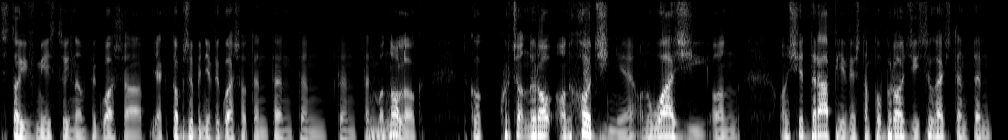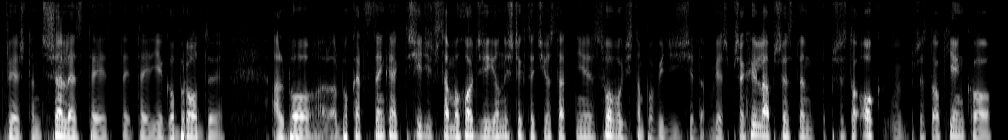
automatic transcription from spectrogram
stoi w miejscu i nam wygłasza, jak dobrze by nie wygłaszał ten, ten, ten, ten, ten mhm. monolog, tylko kurczę, on, on chodzi, nie? On łazi, on, on się drapie, wiesz, tam po brodzie i słychać ten, ten wiesz, ten szelest tej, tej, tej jego brody. Albo, mm. albo kaccenka, jak ty siedzisz w samochodzie i on jeszcze chce ci ostatnie słowo gdzieś tam powiedzieć, się, wiesz, przechyla przez, ten, przez, to, ok, przez to okienko,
